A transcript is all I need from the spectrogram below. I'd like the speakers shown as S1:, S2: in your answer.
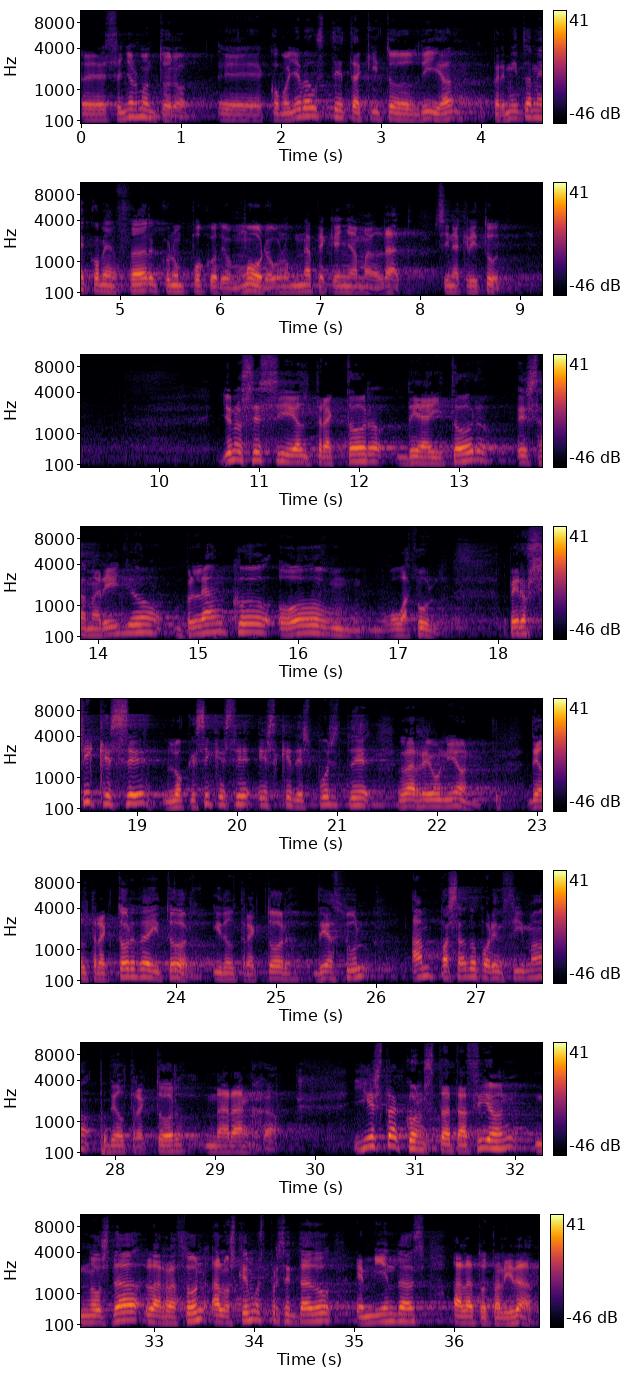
S1: Eh, señor Montoro, eh, como lleva usted aquí todo el día, permítame comenzar con un poco de humor o una pequeña maldad, sin acritud. Yo no sé si el tractor de Aitor es amarillo, blanco o, o azul. Pero sí que sé, lo que sí que sé es que después de la reunión del tractor de Aitor y del tractor de azul, han pasado por encima del tractor naranja. Y esta constatación nos da la razón a los que hemos presentado enmiendas a la totalidad.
